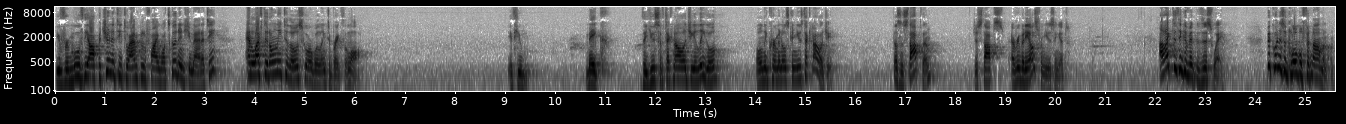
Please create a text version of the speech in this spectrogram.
You've removed the opportunity to amplify what's good in humanity and left it only to those who are willing to break the law. If you make the use of technology illegal, only criminals can use technology. Doesn't stop them, just stops everybody else from using it. I like to think of it this way Bitcoin is a global phenomenon.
